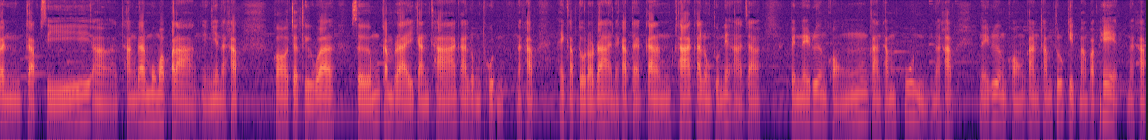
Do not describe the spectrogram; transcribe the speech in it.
กันกับสีทางด้านม่วงมะปรางอย่างเงี้ยนะครับ ก็จะถือว่าเสริมกำไรการค้าการลงทุนนะครับ ให้กับตัวเราได้นะครับ แต่การค้าการลงทุนเนี่ยอาจจะ เป็นในเรื่องของการทำหุ้นนะครับ ในเรื่องของการทำธุรกิจบางประเภทนะครับ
